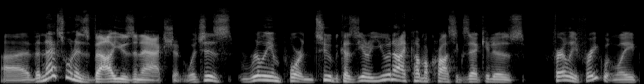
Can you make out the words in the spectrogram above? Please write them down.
Uh, the next one is values in action, which is really important too, because you know you and I come across executives fairly frequently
